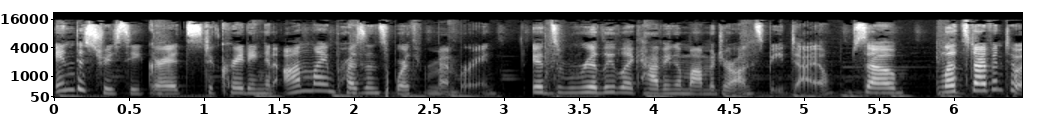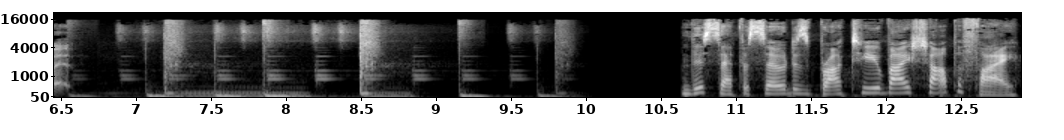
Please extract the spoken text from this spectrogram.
industry secrets to creating an online presence worth remembering. It's really like having a momager on speed dial. So let's dive into it. This episode is brought to you by Shopify.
